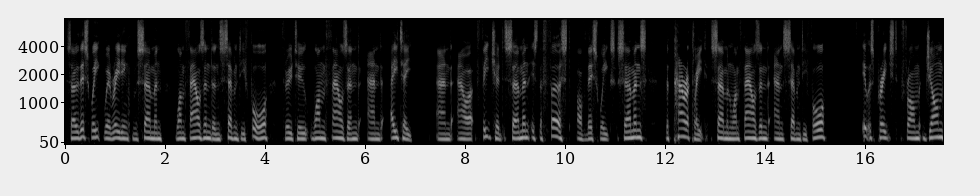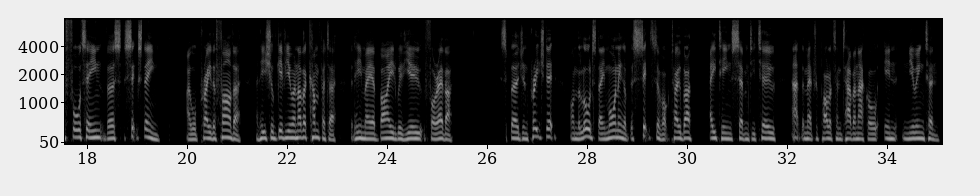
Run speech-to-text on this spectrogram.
So this week we're reading from Sermon 1074 through to 1080. And our featured sermon is the first of this week's sermons, the Paraclete, Sermon 1074. It was preached from John 14, verse 16. I will pray the Father, and he shall give you another comforter, that he may abide with you forever. Spurgeon preached it on the Lord's Day morning of the 6th of October, 1872, at the Metropolitan Tabernacle in Newington.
